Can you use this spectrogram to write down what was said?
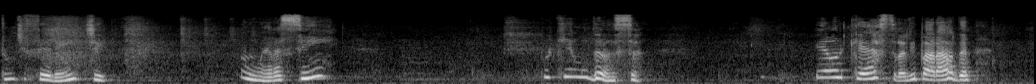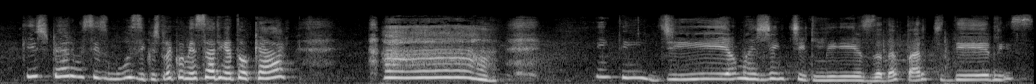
tão diferente. Não era assim? Por que a mudança? E a orquestra ali parada, que esperam esses músicos para começarem a tocar? Ah! Entendi. É uma gentileza da parte deles.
